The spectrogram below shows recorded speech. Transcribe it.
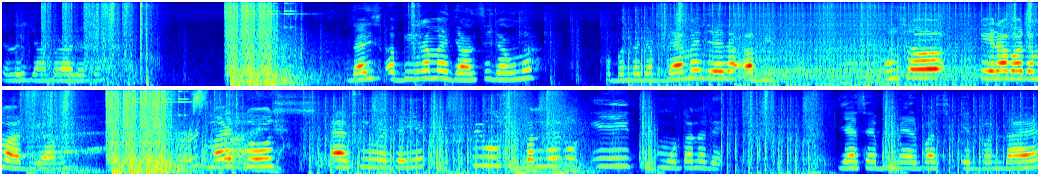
चलिए जहाँ पर आ जाते हैं। गाइस अभी ना मैं जान से जाऊँगा। तो बंदा जब डैमेज दे रहा, अभी दे। उस तेरह बार मार दिया हमें हमारे दोस्त ऐसे होने चाहिए। फिर उस बंदे को एक मोता ना दे। जैसे मेरे पास एक बंदा है।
